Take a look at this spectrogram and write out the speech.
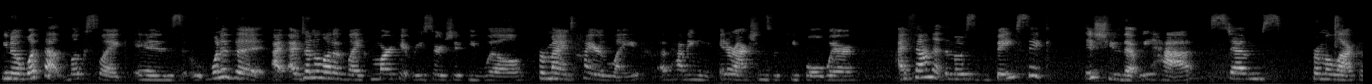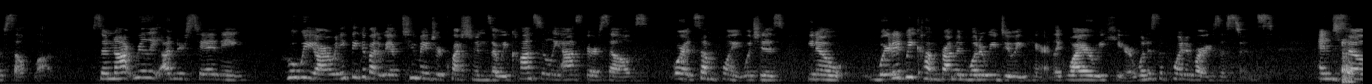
you know, what that looks like is one of the, I, I've done a lot of like market research, if you will, for my entire life of having interactions with people where I found that the most basic issue that we have stems from a lack of self love. So, not really understanding who we are. When you think about it, we have two major questions that we constantly ask ourselves, or at some point, which is, you know, where did we come from and what are we doing here? Like, why are we here? What is the point of our existence? And so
